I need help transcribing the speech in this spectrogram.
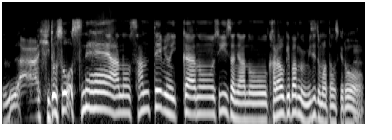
うわぁ、ひどそうっすね。あの、サンテレビの一回、あの、しぎさんにあの、カラオケ番組見せてもらったんですけど、うん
